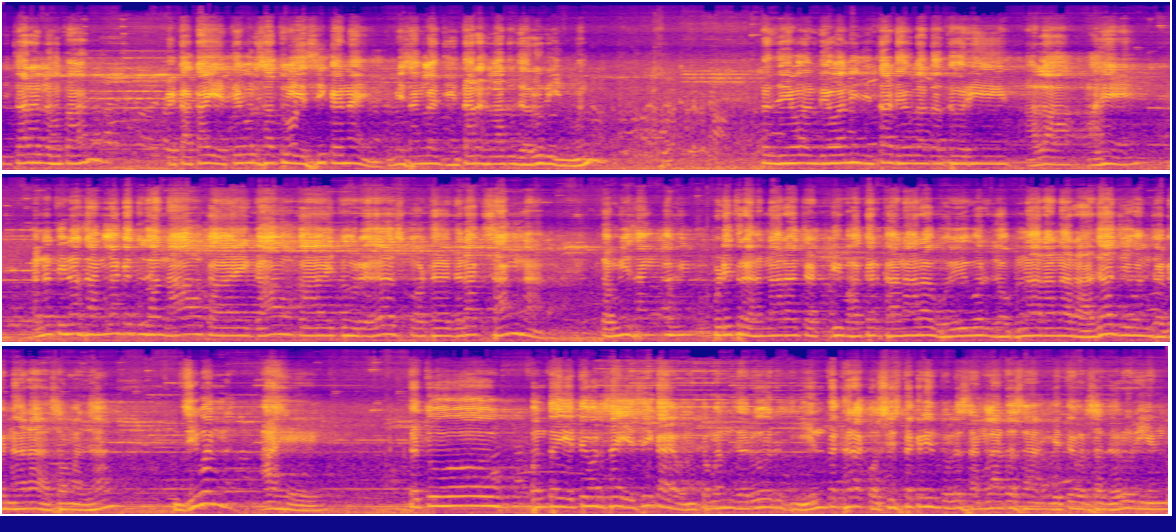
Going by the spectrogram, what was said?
विचारायला होता की काका येते वर्षा तू एसी काय नाही? तुम्ही सांगला जिता राहिला तर जरूर येईन म्हण. तर देवा देवाने जिता ठेवला तर तरी आला आहे. आणि तिनं सांगला की तुझं नाव काय गाव काय तू रस कोठ जरा सांग ना. तर मी सांगतो मी उपडीत राहणारा चटणी भाकर खाणारा भुईवर झोपणारा ना राजा जीवन जगणारा असा माझा जीवन आहे. तर तू पण तर येते वर्षा येते काय? हो? तर म्हण जरूर येईन तर खरा कोशिश तर करीन. तुला सांगला तसा येते वर्षा जरूर येईन.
